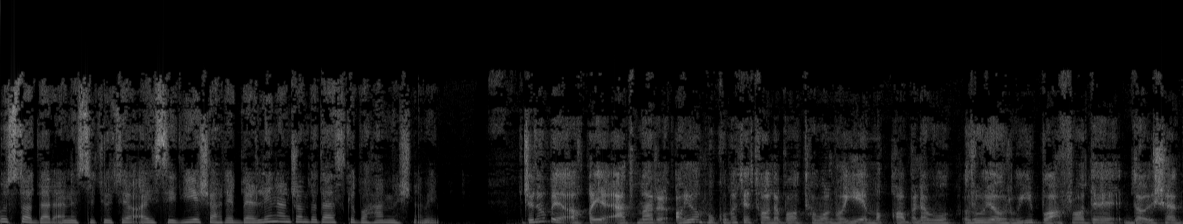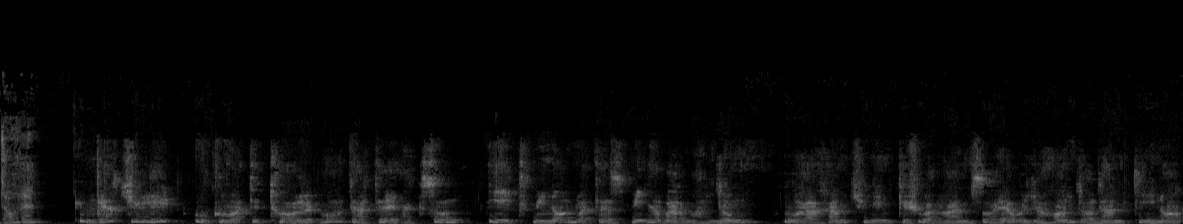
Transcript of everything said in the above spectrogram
استاد در انستیتوت آی سی دی شهر برلین انجام داده است که با هم میشنویم. جناب آقای اتمر آیا حکومت طالبان توانایی مقابله و رویارویی با افراد داعش دارند؟ گرچه حکومت طالبان در طی یک سال اطمینان و تضمین بر مردم و همچنین کشورها همسایه و جهان دادن که اینا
